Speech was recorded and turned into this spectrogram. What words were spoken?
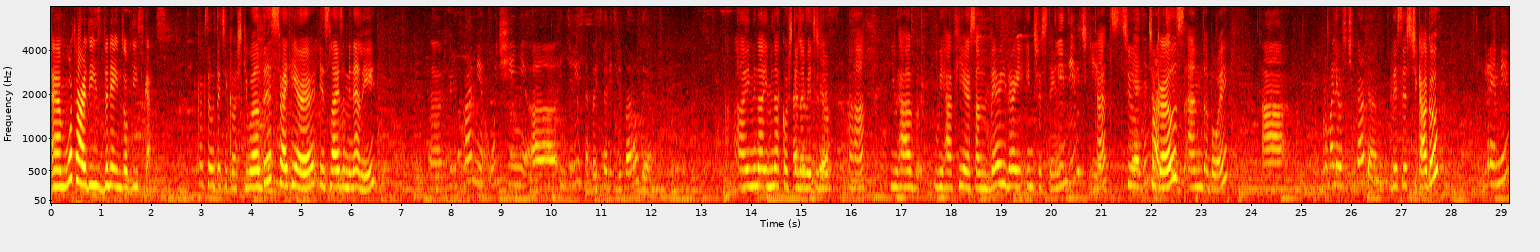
um, what are these the names of these cats? Как зовут эти кошки? Well, this right here is Liza Minnelli. Э, Перед вами очень а, интересные представители породы. А имена, имена кошки она Даже имеет в виду. сейчас. Ага. You have, we have here some very, very Две interesting девочки cats, и two, один two мальчик. girls and a boy. А, Бурмалеус Чикаго, This is Chicago, Грэмми,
